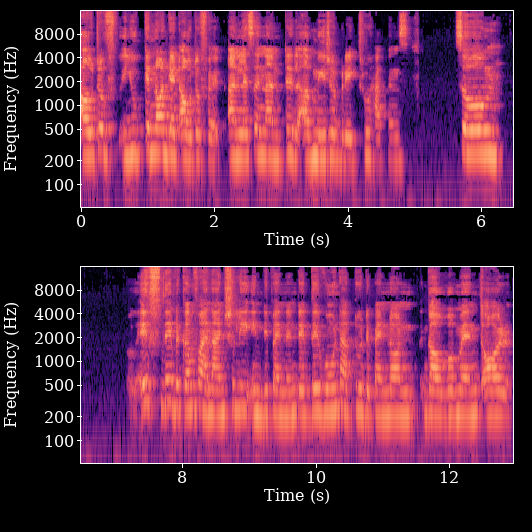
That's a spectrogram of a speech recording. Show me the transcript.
out of you cannot get out of it unless and until a major breakthrough happens so if they become financially independent if they won't have to depend on government or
